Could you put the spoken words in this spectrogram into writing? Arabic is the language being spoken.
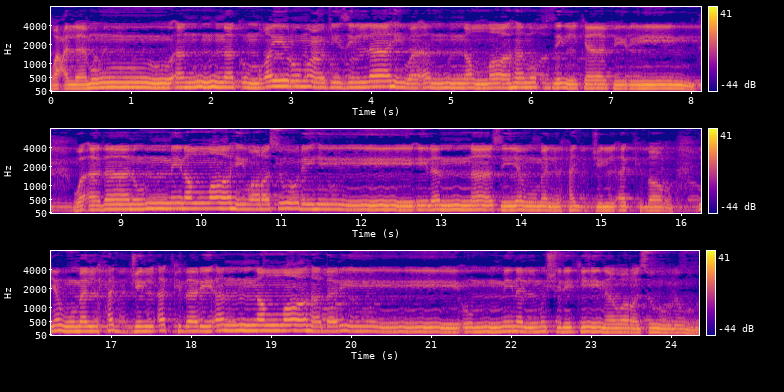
واعلموا أنكم غير معجز الله وأن الله مخزي الكافرين وأذان من الله ورسوله إلى الناس يوم الحج الأكبر يوم الحج الأكبر أن الله بريء من المشركين ورسوله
